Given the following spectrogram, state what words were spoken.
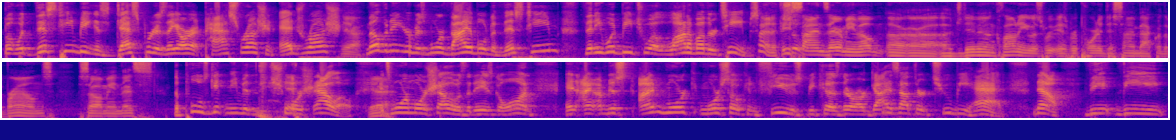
But with this team being as desperate as they are at pass rush and edge rush, Yeah. Melvin Ingram is more valuable to this team than he would be to a lot of other teams. And if he So- signs there, I mean, Mel, uh, uh, Jadeveon Clowney was is reported to sign back with the Browns. So I mean, that's The pool's getting even more shallow. Yeah. It's more and more shallow as the days go on, and I, I'm just I'm more more so confused because there are guys out there to be had. Now the the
